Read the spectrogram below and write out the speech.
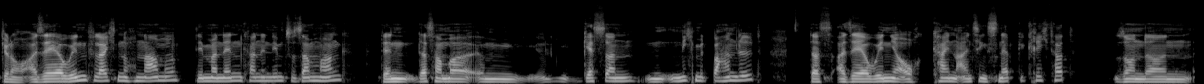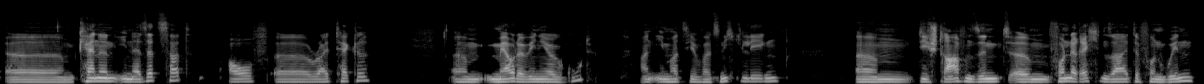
Genau, Isaiah Wynn vielleicht noch ein Name, den man nennen kann in dem Zusammenhang. Denn das haben wir ähm, gestern nicht mit behandelt, dass Isaiah Wynn ja auch keinen einzigen Snap gekriegt hat, sondern ähm, Cannon ihn ersetzt hat auf äh, Right Tackle. Ähm, mehr oder weniger gut. An ihm hat es jedenfalls nicht gelegen. Ähm, die Strafen sind ähm, von der rechten Seite von Wynn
